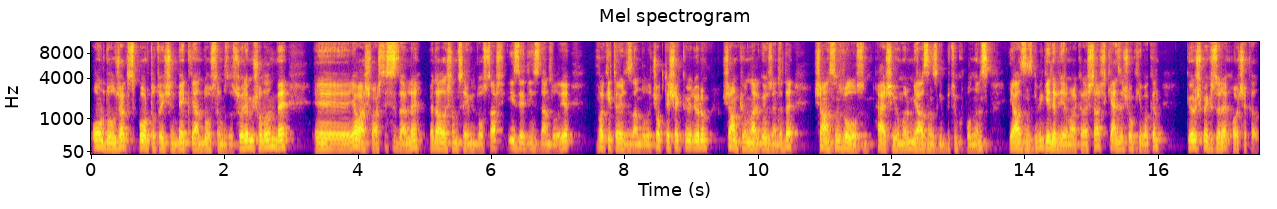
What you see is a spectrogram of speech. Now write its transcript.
orada olacak. Spor Toto için bekleyen dostlarımıza da söylemiş olalım ve e, yavaş yavaş da sizlerle vedalaşalım sevgili dostlar. İzlediğinizden dolayı, vakit ayırdığınızdan dolayı çok teşekkür ediyorum. Şampiyonlar Ligi de şansınız bol olsun. Her şey umarım yazdığınız gibi, bütün kuponlarınız yazdığınız gibi gelir diyelim arkadaşlar. Kendinize çok iyi bakın. Görüşmek üzere, hoşçakalın.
